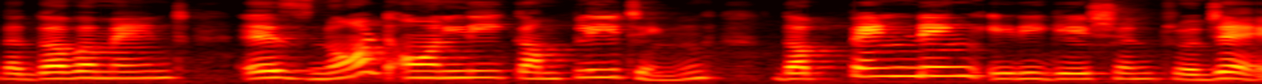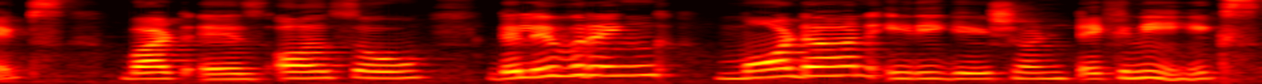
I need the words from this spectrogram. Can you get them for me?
the government is not only completing the pending irrigation projects but is also delivering modern irrigation techniques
